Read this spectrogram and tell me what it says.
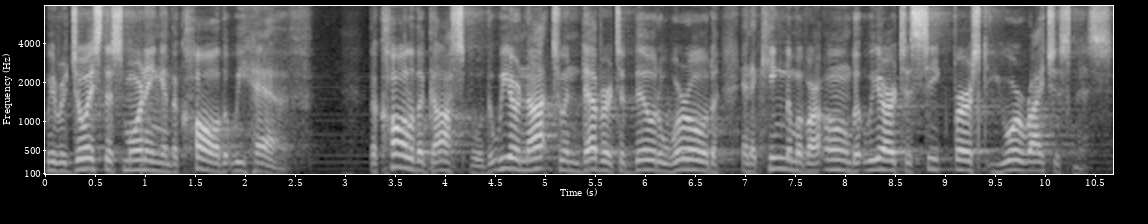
we rejoice this morning in the call that we have the call of the gospel that we are not to endeavor to build a world and a kingdom of our own, but we are to seek first your righteousness.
